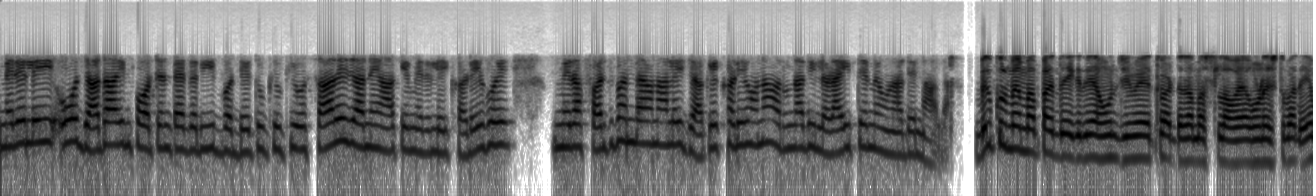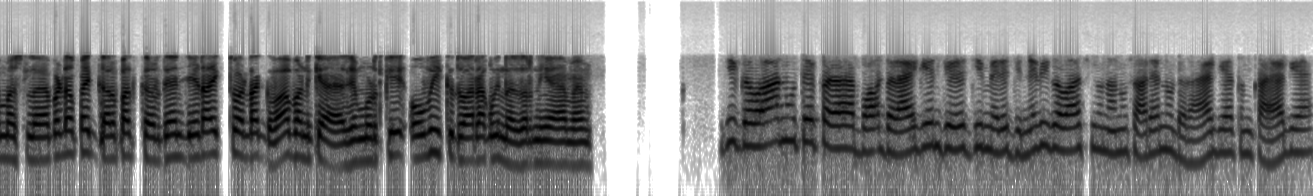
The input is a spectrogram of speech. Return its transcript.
ਮੇਰੇ ਲਈ ਉਹ ਜ਼ਿਆਦਾ ਇੰਪੋਰਟੈਂਟ ਹੈ ਗਰੀਬ ਵੱਡੇ ਤੋਂ ਕਿਉਂਕਿ ਉਹ ਸਾਰੇ ਜਾਣੇ ਆ ਕੇ ਮੇਰੇ ਲਈ ਖੜੇ ਹੋਏ। ਮੇਰਾ ਫਰਜ਼ ਬਣਦਾ ਹੈ ਉਹਨਾਂ ਲਈ ਜਾ ਕੇ ਖੜੇ ਹੋਣਾ ਔਰ ਉਹਨਾਂ ਦੀ ਲੜਾਈ ਤੇ ਮੈਂ ਉਹਨਾਂ ਦੇ ਨਾਲ ਆ ਬਿਲਕੁਲ ਮੈਮ ਆਪਾਂ ਦੇਖਦੇ ਹਾਂ ਹੁਣ ਜਿਵੇਂ ਤੁਹਾਡੇ ਦਾ ਮਸਲਾ ਹੋਇਆ ਹੁਣ ਇਸ ਤੋਂ ਬਾਅਦ ਇਹ ਮਸਲਾ ਹੈ ਬਟ ਆਪਾਂ ਇੱਕ ਗੱਲਬਾਤ ਕਰਦੇ ਹਾਂ ਜਿਹੜਾ ਇੱਕ ਤੁਹਾਡਾ ਗਵਾਹ ਬਣ ਕੇ ਆਇਆ ਸੀ ਮੁੜ ਕੇ ਉਹ ਵੀ ਇੱਕ ਦੁਆਰਾ ਕੋਈ ਨਜ਼ਰ ਨਹੀਂ ਆਇਆ ਮੈਮ ਜੀ ਗਵਾਹ ਨੂੰ ਤੇ ਬਹੁਤ ਡਰਾਇਆ ਗਿਆ ਜਿਹੜੇ ਜੀ ਮੇਰੇ ਜਿੰਨੇ ਵੀ ਗਵਾਹ ਸੀ ਉਹਨਾਂ ਨੂੰ ਸਾਰਿਆਂ ਨੂੰ ਡਰਾਇਆ ਗਿਆ ਧਮਕਾਇਆ ਗਿਆ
